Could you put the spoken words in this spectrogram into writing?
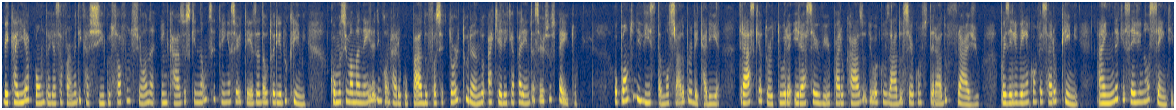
Beccaria aponta que essa forma de castigo só funciona em casos que não se tenha certeza da autoria do crime, como se uma maneira de encontrar o culpado fosse torturando aquele que aparenta ser suspeito. O ponto de vista mostrado por Beccaria traz que a tortura irá servir para o caso de o acusado ser considerado frágil, pois ele venha confessar o crime, ainda que seja inocente,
